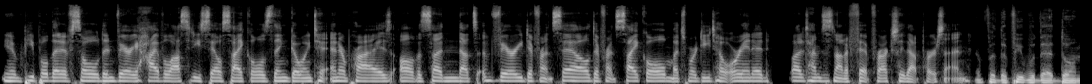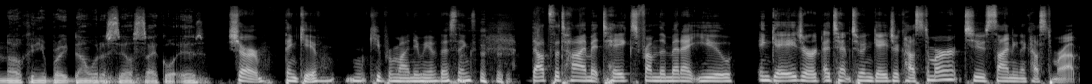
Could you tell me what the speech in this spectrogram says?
You know, people that have sold in very high velocity sales cycles, then going to enterprise, all of a sudden that's a very different sale, different cycle, much more detail oriented. A lot of times it's not a fit for actually that person. And for the people that don't know, can you break down what a sales cycle is? Sure. Thank you. Keep reminding me of those things. that's the time it takes from the minute you engage or attempt to engage a customer to signing the customer up.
